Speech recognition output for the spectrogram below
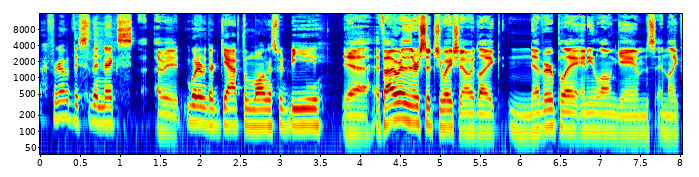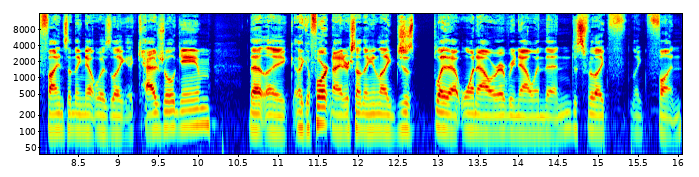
I forgot what they said. The next, I mean, whatever their gap the longest would be. Yeah, if I were in their situation, I would like never play any long games and like find something that was like a casual game that like like a Fortnite or something and like just play that one hour every now and then just for like f- like fun.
